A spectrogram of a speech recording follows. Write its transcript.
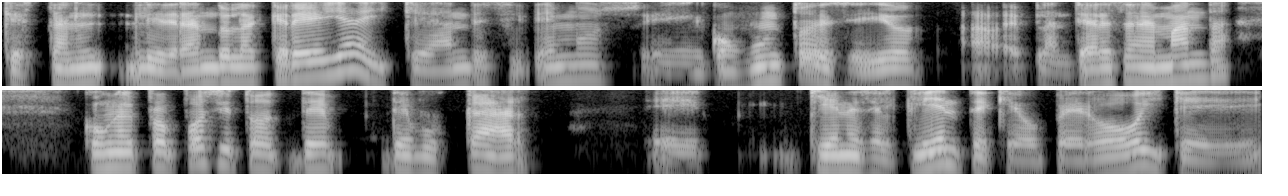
que están liderando la querella y que han hemos en conjunto decidido ah, plantear esa demanda con el propósito de, de buscar eh, quién es el cliente que operó y que,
